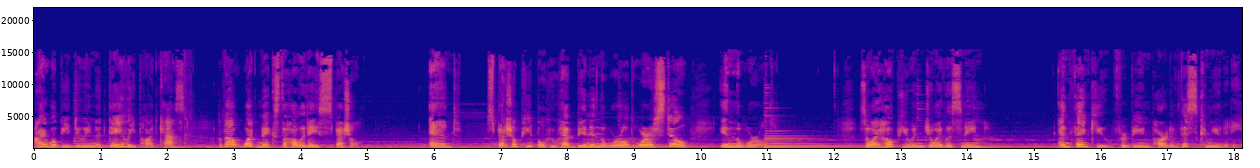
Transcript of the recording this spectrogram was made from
I will be doing a daily podcast about what makes the holidays special and special people who have been in the world or are still in the world. So I hope you enjoy listening and thank you for being part of this community.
